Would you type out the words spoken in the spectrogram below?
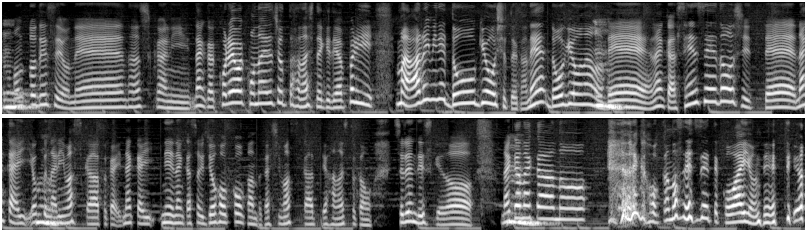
うん、本当ですよね。確かに。なんかこれはこの間ちょっと話したけど、やっぱりまあある意味で同業種というかね、同業なので、うん、なんか先生同士って仲良くなりますか、とか、仲ねなんかそういう情報交換とかしますか？っていう話とかもするんですけど、なかなかあの、うん、なんか他の先生って怖いよねっていう。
